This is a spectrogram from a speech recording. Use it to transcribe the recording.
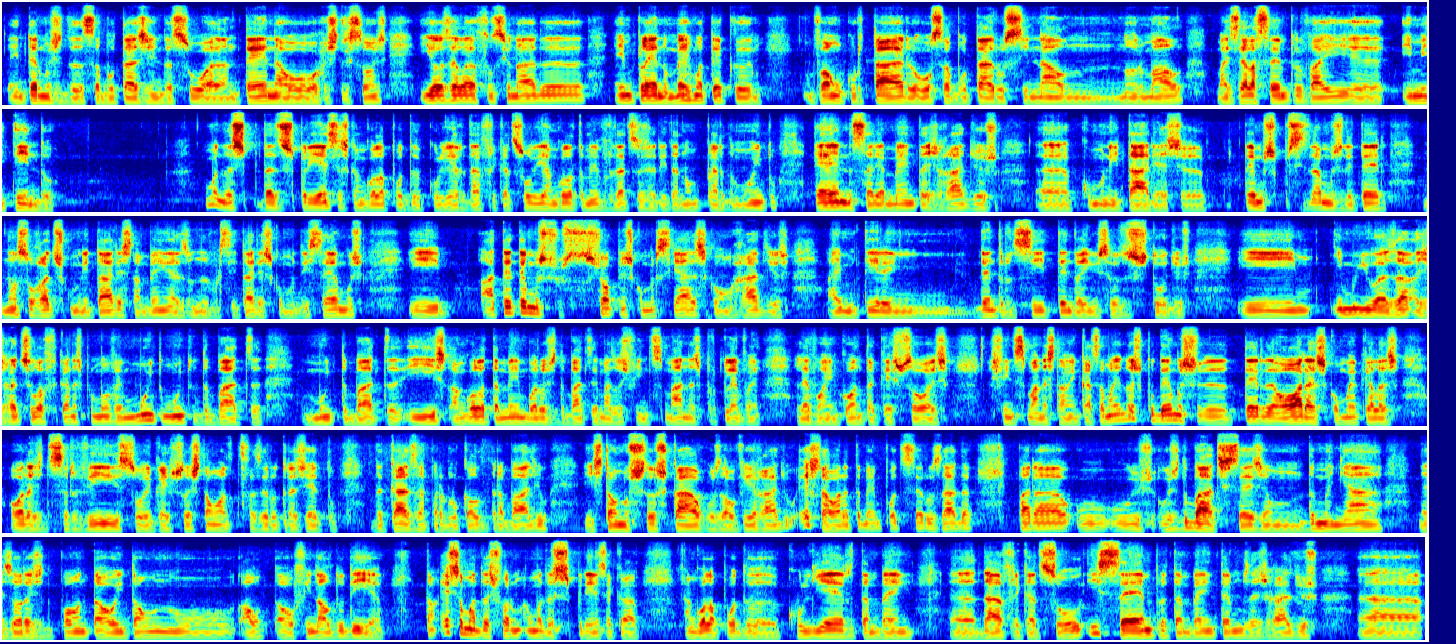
em termos de sabotagem da sua antena ou restrições e hoje ela funcionar em pleno, mesmo até que vão cortar ou sabotar o sinal normal, mas ela sempre vai eh, emitindo. Uma das, das, experiências que Angola pode colher da África do Sul, e Angola também, verdade seja dita, não perde muito, é necessariamente as rádios uh, comunitárias. Temos, precisamos de ter não só rádios comunitárias, também as universitárias, como dissemos, e até temos shoppings comerciais com rádios a emitirem dentro de si, tendo aí os seus estúdios. E, e as, as rádios sul-africanas promovem muito, muito debate, muito debate, e isso, Angola também, embora os debates é mais aos fins de semana, porque levam, levam em conta que as pessoas, os fins de semana estão em casa, mas nós podemos uh, ter horas como aquelas horas de serviço, em que as pessoas estão a fazer o trajeto de casa para o local de trabalho e estão nos seus carros a ouvir rádio, esta hora também pode ser usada para os, os debates, sejam de manhã, nas horas de ponta ou então no, ao, ao final do dia. Então, essa é uma das formas, uma das experiências que a Angola pode colher também uh, da África do Sul e sempre também termos as rádios uh,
